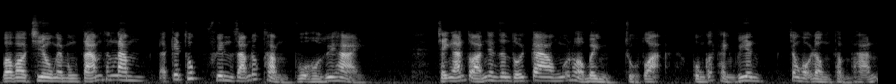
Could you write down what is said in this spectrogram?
Và vào chiều ngày 8 tháng 5 đã kết thúc phiên giám đốc thẩm vụ Hồ Duy Hải. Tránh án Tòa án Nhân dân tối cao Nguyễn Hòa Bình, chủ tọa cùng các thành viên trong hội đồng thẩm phán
